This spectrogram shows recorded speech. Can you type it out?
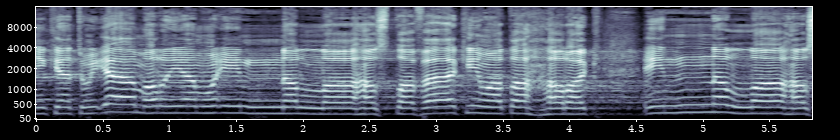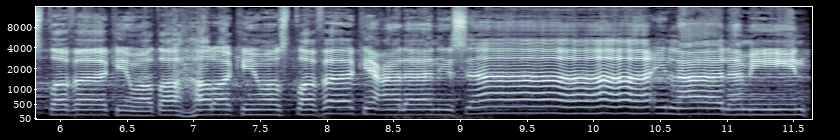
الملائكة يا مريم إن الله اصطفاك وطهرك إن الله اصطفاك وطهرك واصطفاك على نساء العالمين.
